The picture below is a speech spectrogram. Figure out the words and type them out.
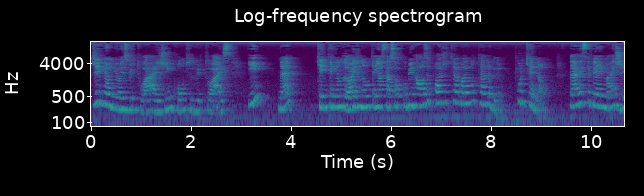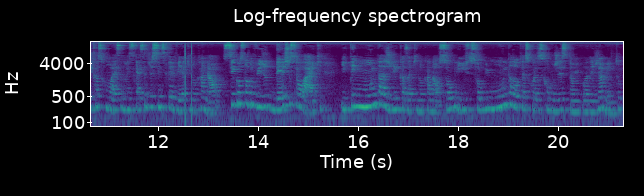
de reuniões virtuais, de encontros virtuais e, né, quem tem Android não tem acesso ao Clubhouse pode ter agora no Telegram. Por que não? Para receber aí mais dicas como essa, não esqueça de se inscrever aqui no canal. Se gostou do vídeo, deixe o seu like. E tem muitas dicas aqui no canal sobre isso, sobre muitas outras coisas como gestão e planejamento.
